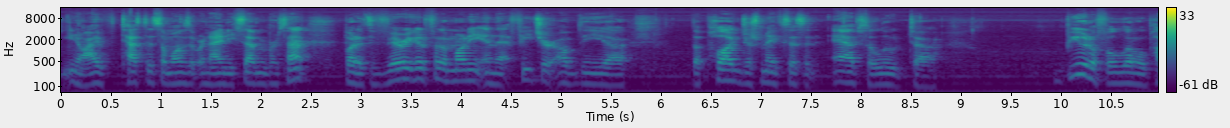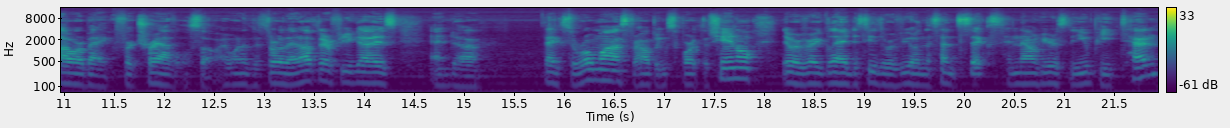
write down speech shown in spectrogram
you know I've tested some ones that were ninety seven percent, but it's very good for the money, and that feature of the uh, the plug just makes this an absolute uh, beautiful little power bank for travel. So I wanted to throw that out there for you guys, and uh, thanks to Romoss for helping support the channel. They were very glad to see the review on the Sense 6, and now here's the UP10.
